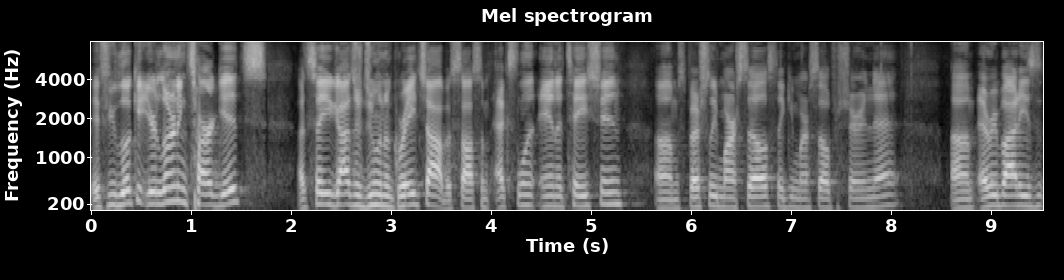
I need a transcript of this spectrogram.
If you look at your learning targets, I'd say you guys are doing a great job. I saw some excellent annotation, um, especially Marcel. Thank you, Marcel, for sharing that. Um, everybody's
